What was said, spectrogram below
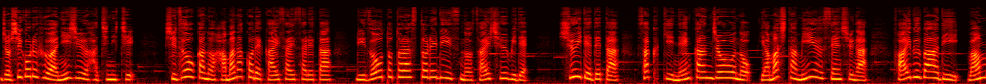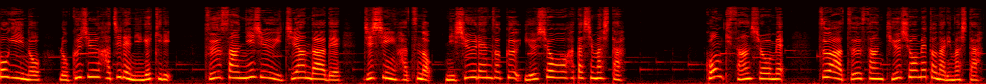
女子ゴルフは28日静岡の浜名湖で開催されたリゾートトラストレディースの最終日で首位で出た昨季年間女王の山下美夢有選手が5バーディー1ボギーの68で逃げ切り通算21アンダーで自身初の2週連続優勝を果たしました。今季3勝目、ツアー通算9勝目となりました。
